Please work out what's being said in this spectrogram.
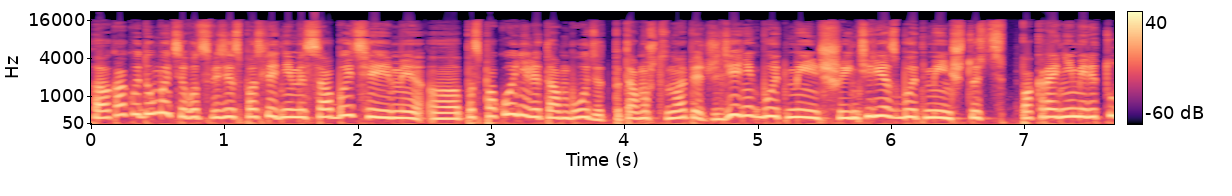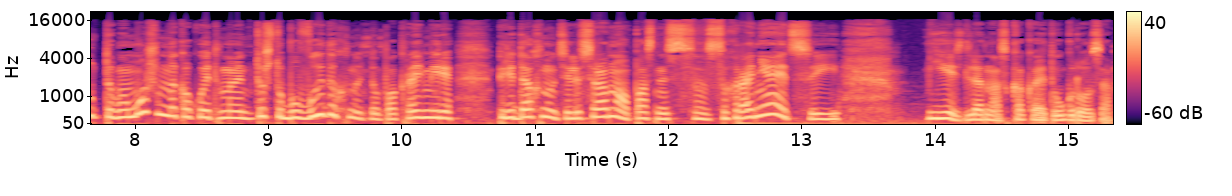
А как вы думаете, вот в связи с последними событиями, э, поспокойнее ли там будет? Потому что, ну, опять же, денег будет меньше, интерес будет меньше, то есть, по крайней мере, тут-то мы можем на какой-то момент, то чтобы выдохнуть, но, по крайней мере, передохнуть, или все равно опасность сохраняется, и есть для нас какая-то угроза?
